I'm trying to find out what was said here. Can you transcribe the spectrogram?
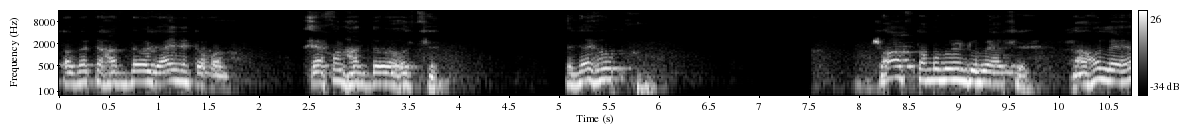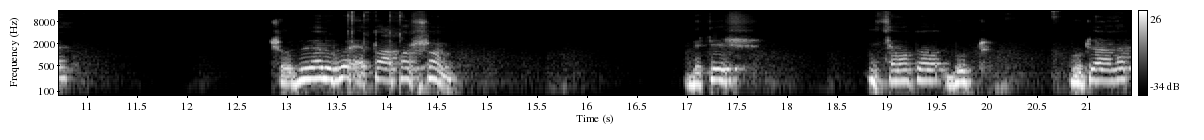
তাদেরকে হাত দেওয়া যায়নি তখন এখন হাত দেওয়া হচ্ছে। যাই হোক, সব তমগুণে ডুবে আছে। না হলে শরীরের উপর এত আকর্ষণ, ব্রিটিশ ইচ্ছা মতো বুট, বুটে আঘাত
